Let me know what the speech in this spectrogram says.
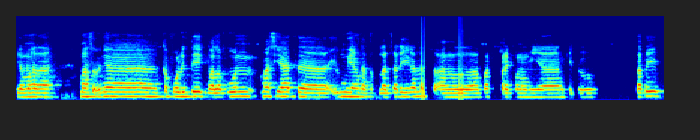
Ya malah masuknya ke politik walaupun masih ada ilmu yang dapat pelajari kan soal apa perekonomian gitu tapi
